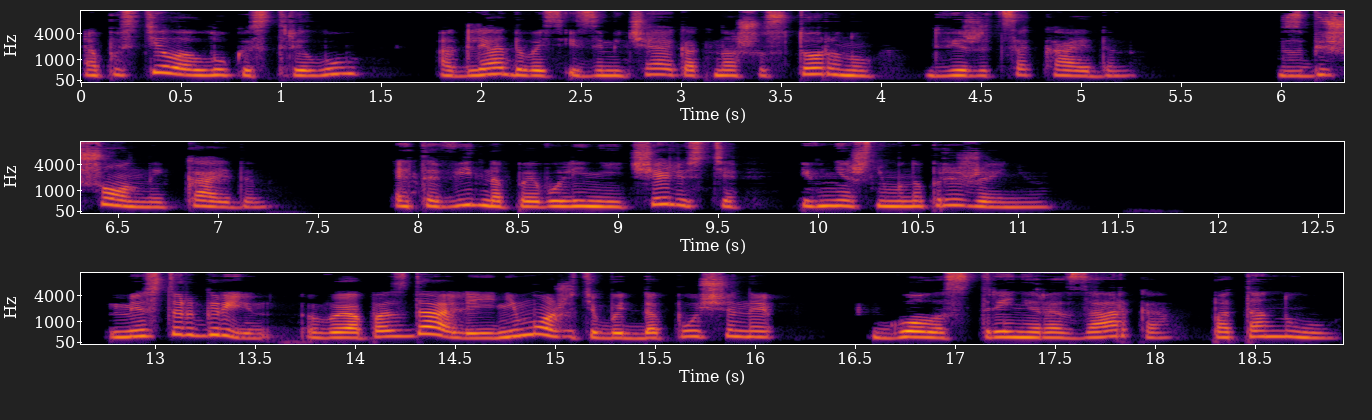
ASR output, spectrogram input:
Опустила лук и стрелу, оглядываясь и замечая, как в нашу сторону движется Кайден. Взбешенный Кайден. Это видно по его линии челюсти и внешнему напряжению. «Мистер Грин, вы опоздали и не можете быть допущены...» Голос тренера Зарка потонул,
